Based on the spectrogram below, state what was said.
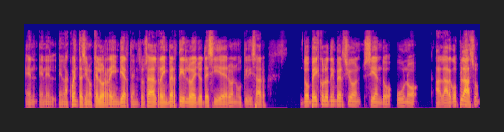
en, en, el, en la cuenta, sino que lo reinvierten. Entonces, al reinvertirlo, ellos decidieron utilizar dos vehículos de inversión, siendo uno a largo plazo,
